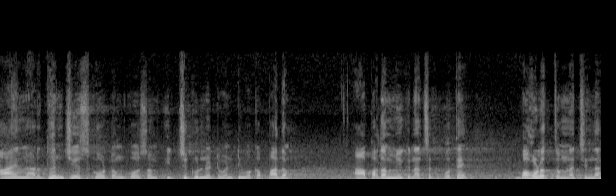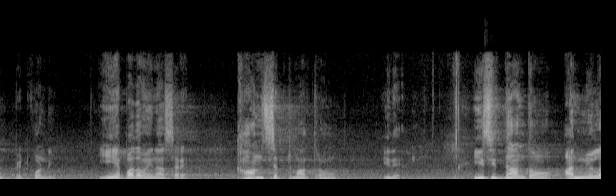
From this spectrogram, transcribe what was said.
ఆయన అర్థం చేసుకోవటం కోసం ఇచ్చుకున్నటువంటి ఒక పదం. ఆ పదం మీకు నచ్చకపోతే బహుళత్వం నచ్చిందా? పెట్టుకోండి. ఏ పదమైనా సరే. కాన్సెప్ట్ మాత్రం ఇదే. ఈ సిద్ధాంతం అన్యుల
